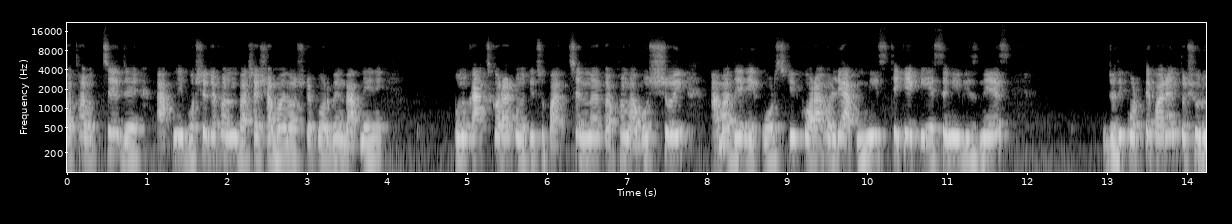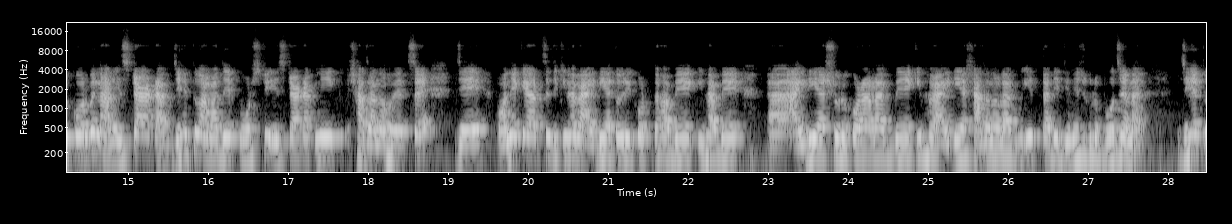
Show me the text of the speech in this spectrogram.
কথা হচ্ছে যে, আপনি বসে যখন বাসায় সময় নষ্ট করবেন বা আপনি কোনো কাজ করার কোনো কিছু পাচ্ছেন না, তখন অবশ্যই আমাদের এই কোর্সটি করা হলে আপনি নিজ থেকে একটি এসএমই বিজনেস যদি করতে পারেন তো শুরু করবেন। নাহলে স্টার্ট আপ যেহেতু আমাদের কোর্সটি স্টার্ট আপ নিয়ে সাজানো হয়েছে, যে অনেকে আছে যে কীভাবে আইডিয়া তৈরি করতে হবে, কীভাবে আইডিয়া শুরু করা লাগবে, কীভাবে আইডিয়া সাজানো লাগবে ইত্যাদি জিনিসগুলো বোঝে না। যেহেতু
